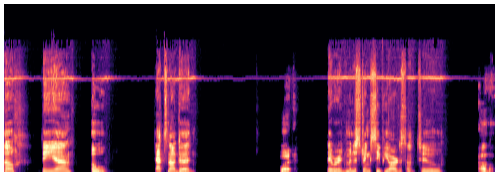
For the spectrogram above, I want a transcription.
Oh, the uh, oh, that's not good. What? They were administering CPR to some, to Oh.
